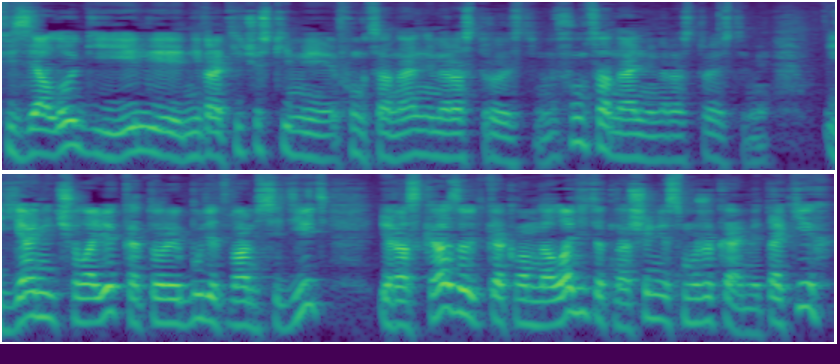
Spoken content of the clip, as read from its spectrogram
физиологией или невротическими функциональными расстройствами, функциональными расстройствами. я не человек, который будет вам сидеть и рассказывать, как вам наладить отношения с мужиками. Таких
